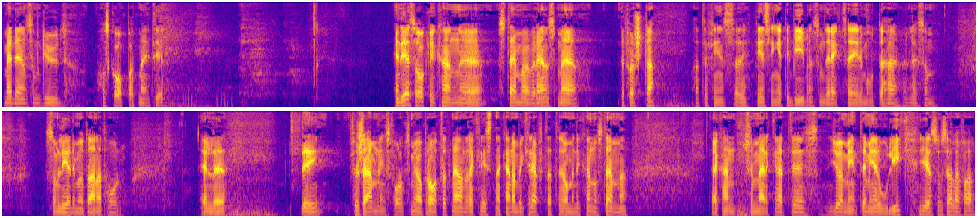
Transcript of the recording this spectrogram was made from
med den som Gud har skapat mig till? En del saker kan eh, stämma överens med det första, att det finns, det finns inget i Bibeln som direkt säger emot det här eller som, som leder mig åt annat håll. Eller det är församlingsfolk som jag har pratat med, andra kristna kan ha bekräftat att ja, men det kan nog stämma. Jag kanske märker att det gör mig inte mer olik Jesus i alla fall.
